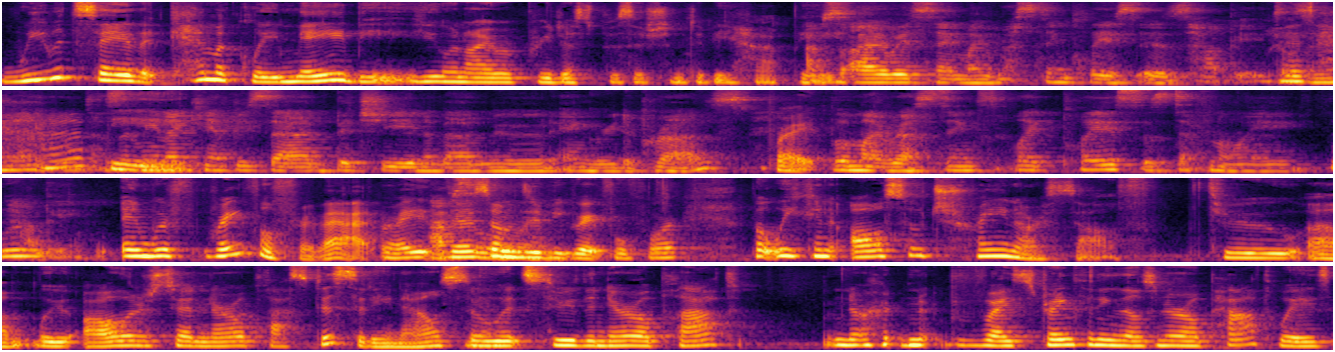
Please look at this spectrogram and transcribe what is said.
We would say that chemically, maybe you and I were predispositioned to be happy. I always say my resting place is happy. Doesn't, It's mean, I- doesn't mean I can't be sad, bitchy, in a bad mood, angry, depressed. Right. But my resting like place is definitely happy. and we're grateful for that, right? Absolutely. There's something to be grateful for. But we can also train ourselves through. Um, we all understand neuroplasticity now, so it's through the neuroplath, neur, by strengthening those neural pathways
